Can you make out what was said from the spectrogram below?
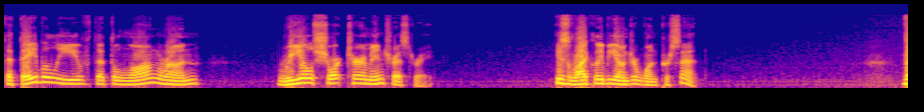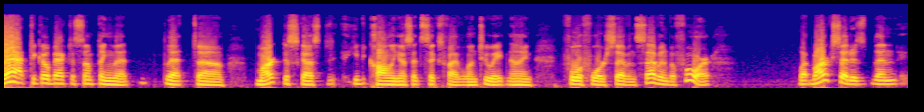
that they believe that the long run real short term interest rate is likely to be under 1%. That, to go back to something that, that uh, Mark discussed, calling us at 651 289 4477 before, what Mark said is then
